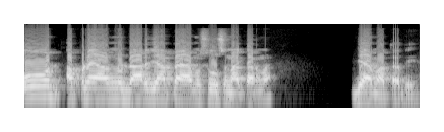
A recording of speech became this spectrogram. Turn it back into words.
ਉਹ ਆਪਣੇ ਆਪ ਨੂੰ ਡਰ ਜਾਂ ਭੈ ਮਹਿਸੂਸ ਨਾ ਕਰਨ। ਜੈ ਮਾਤਾ ਦੀ।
